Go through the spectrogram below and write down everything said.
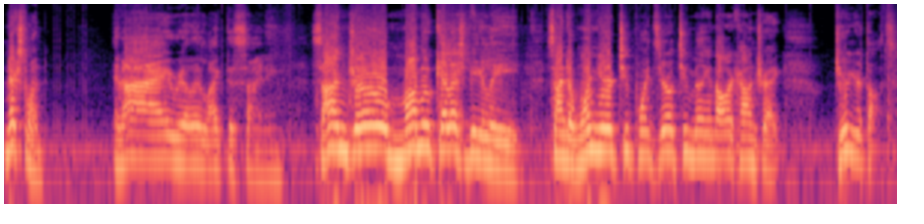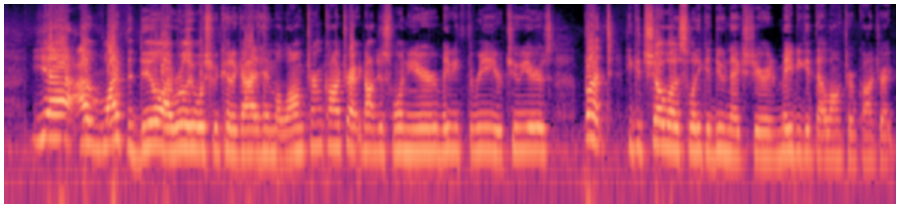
Next one, and I really like this signing. Sandro Mamukelashvili signed a point zero two million dollar contract. Drew, your thoughts? Yeah, I like the deal. I really wish we could have got him a long term contract, not just one year, maybe three or two years. But he could show us what he could do next year and maybe get that long term contract.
